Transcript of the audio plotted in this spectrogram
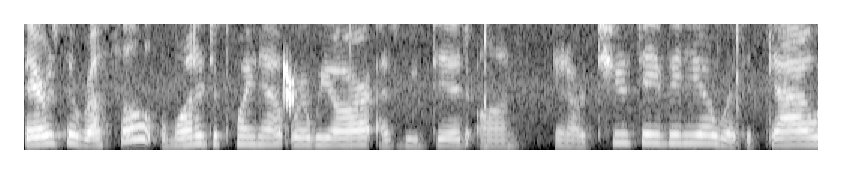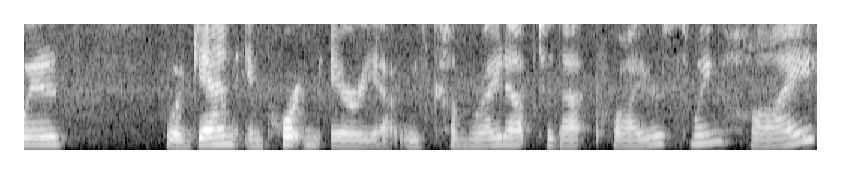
there's the Russell. Wanted to point out where we are as we did on in our Tuesday video where the Dow is. So again, important area. We've come right up to that prior swing high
